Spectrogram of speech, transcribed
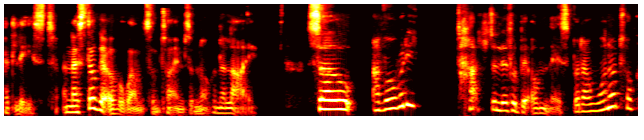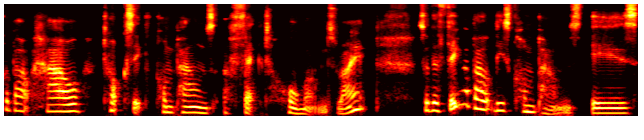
at least. And I still get overwhelmed sometimes, I'm not going to lie. So I've already touched a little bit on this, but I want to talk about how toxic compounds affect hormones, right? So the thing about these compounds is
